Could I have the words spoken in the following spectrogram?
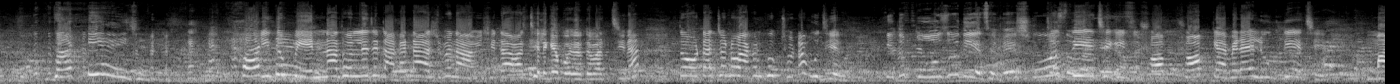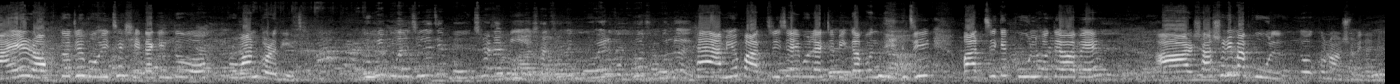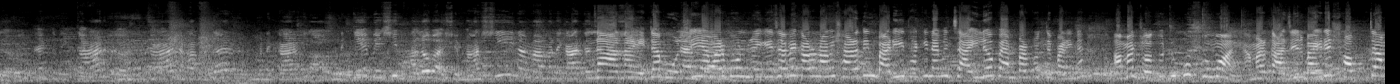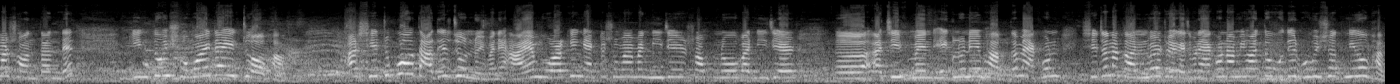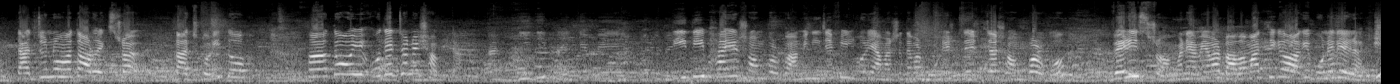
থার্টি হয়েছে কিন্তু পেন না ধরলে যে টাকাটা আসবে না আমি সেটা আমার ছেলেকে বোঝাতে পারছি না। তো ওটার জন্য এখন খুব ছোট বুঝিয়ে দেবো কিন্তু পোজও দিয়েছে বেশ পোজ দিয়েছে কিন্তু সব সব ক্যামেরায় লুক দিয়েছে। মায়ের রক্ত যে বইছে সেটা কিন্তু ও প্রমাণ করে দিয়েছে। তুমি বলছিলে যে বউ ছাড়া বিয়ে সাথে সাথে বউয়ের খোঁজ হলো। হ্যাঁ আমিও পাত্রী চাই বলে একটা বিজ্ঞাপন দিয়েছি। পাত্রীকে কুল হতে হবে। আর শাশুড়ি মা কুল তো কোনো অসুবিধা নেই। একদমই। কার কার আপনার মানে কার মানে কে বেশি ভালোবাসে মাসি না মা মানে কার না না এটা বললেই আমার বোন রেগে যাবে কারণ আমি সারাদিন বাড়িয়ে থাকি না আমি চাইলেও প্যাম্পার করতে পারি না। আমার যতটুকু সময় আমার কাজের বাইরে সবটা আমার সন্তানদের কিন্তু ওই সময়টাই একটু অভাব। আর সেটুকুও তাদের জন্যই মানে আই এম ওয়ার্কিং একটা সময় আমার নিজের স্বপ্ন বা নিজের অ্যাচিভমেন্ট এগুলো নিয়ে ভাবতাম। এখন সেটা না কনভার্ট হয়ে গেছে। মানে এখন আমি হয়তো ওদের ভবিষ্যৎ নিয়েও ভাবি। তার জন্য হয়তো আরও এক্সট্রা কাজ করি। তো তো ওই ওদের জন্যই সবটা। আর দিদি ভাইকে দিদি ভাইয়ের সম্পর্ক আমি নিজে ফিল করি আমার সাথে আমার বোনেদের যা সম্পর্ক ভেরি স্ট্রং মানে আমি আমার বাবা মার থেকেও আগে বোনেদের রাখি।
